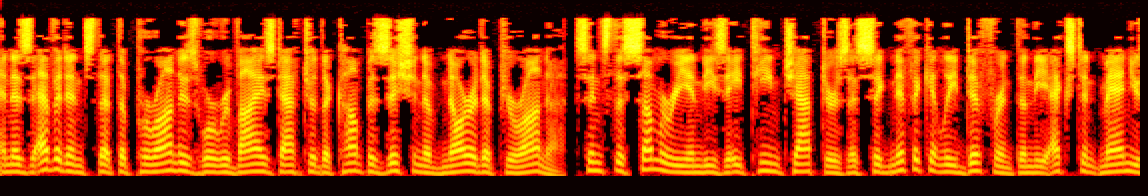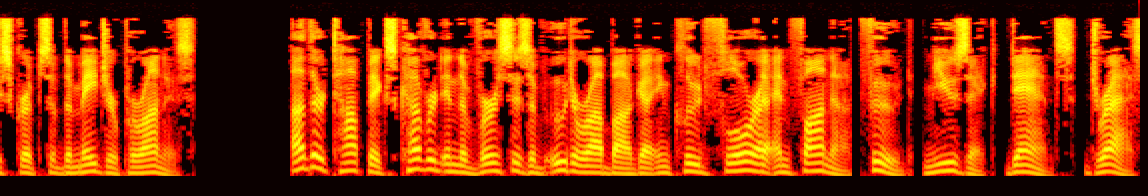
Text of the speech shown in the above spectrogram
and is evidence that the Puranas were revised after the composition of Narada Purana, since the summary in these 18 chapters is significantly different than the extant manuscripts of the major Puranas. Other topics covered in the verses of Uttarabhaga include flora and fauna, food, music, dance, dress,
